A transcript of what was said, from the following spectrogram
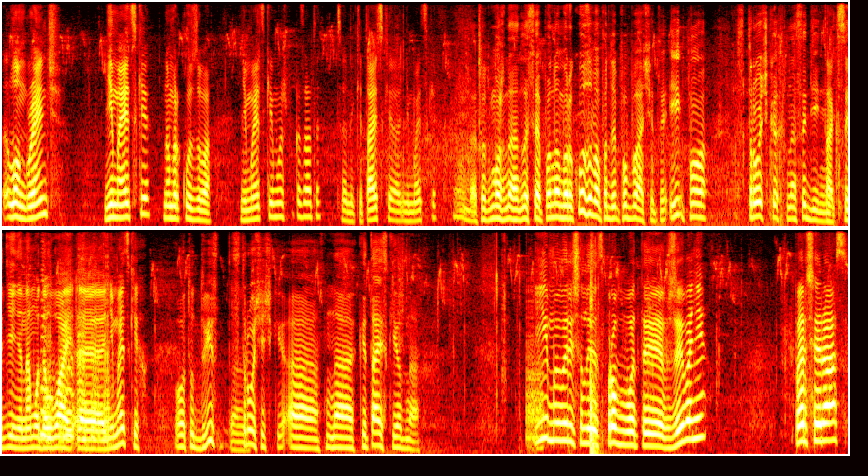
Long Range, німецькі, номер кузова. Німецький можеш показати. Це не китайське, а німецьке. Ну, да, тут можна лише по номеру кузова побачити і по строчках на сидінні. Так, сидіння на Model Y е, німецьких. О, тут дві Так. строчечки, а на китайській одна. І ми вирішили спробувати вживані. Перший раз.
